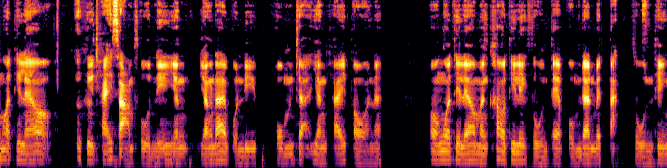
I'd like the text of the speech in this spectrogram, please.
งวดที่แล้ว ก็คือใช้สามสูตรนี้ยังยังได้ผลดี ผมจะยังใช้ต่อนะเพราะงวดที่แล้วมันเข้าที่เลขศูนย์แต่ผมดันไปตัดศูนย์ทิ้ง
